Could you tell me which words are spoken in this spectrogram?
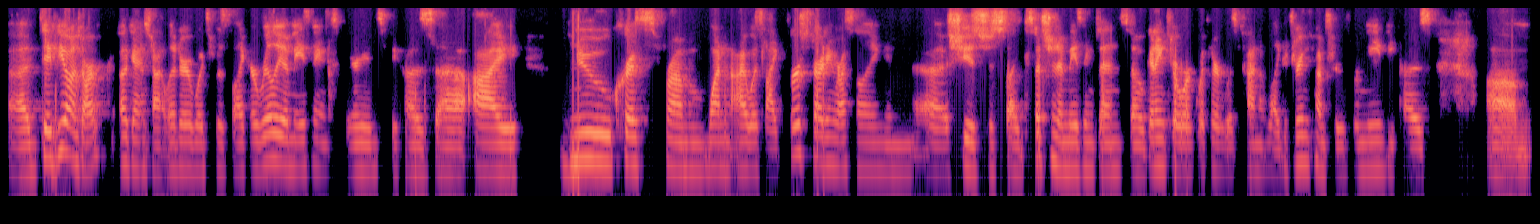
uh, debut on Dark against Statlander, which was like a really amazing experience because uh, I knew Kris from when I was like first starting wrestling, and uh, she is just like such an amazing fan. So getting to work with her was kind of like a dream come true for me because um,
